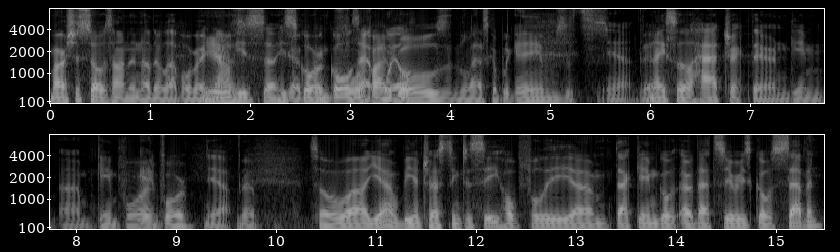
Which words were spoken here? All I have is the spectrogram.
Marchessault's on another level right He now. is. He's uh, he's He scoring goals four or at five will. goals in the last couple of games. It's Yeah, nice little hat trick there in game um, game four. game four. Yeah. Yep. So uh, yeah, it'll be interesting to see. Hopefully um, that game goes or that series goes seven.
